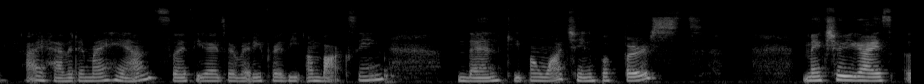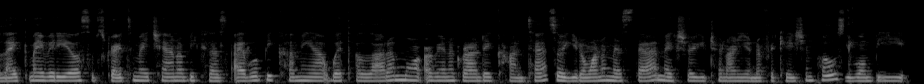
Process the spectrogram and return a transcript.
yeah, I have it in my hands. So if you guys are ready for the unboxing, then keep on watching. But first, Make sure you guys like my video, subscribe to my channel because I will be coming out with a lot of more Ariana Grande content. So you don't want to miss that. Make sure you turn on your notification post. You won't be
